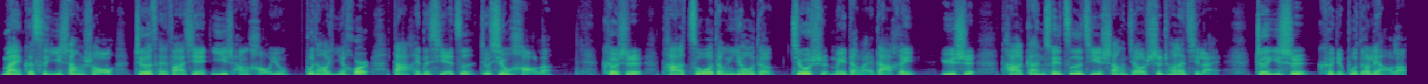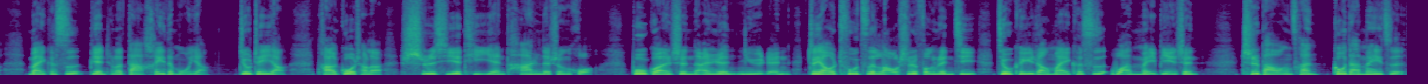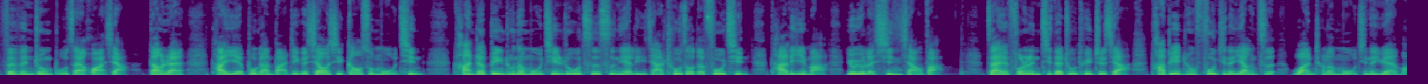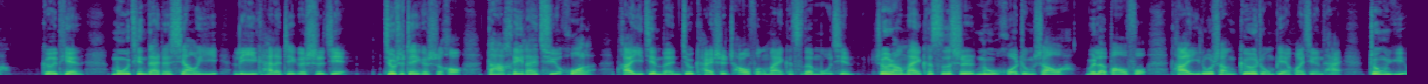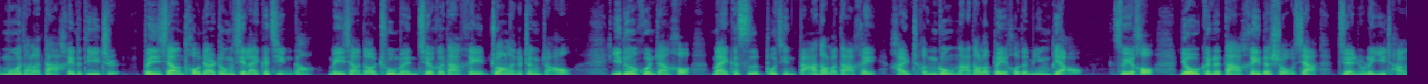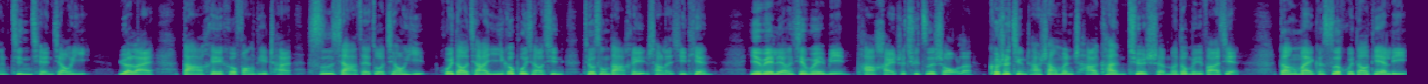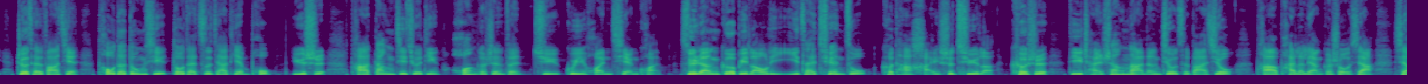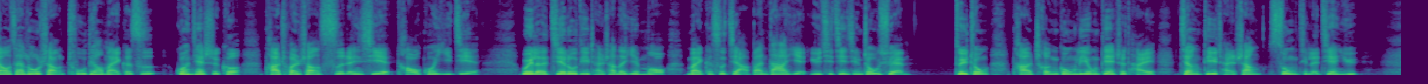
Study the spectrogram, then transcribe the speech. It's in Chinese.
麦克斯一上手，这才发现异常好用。不到一会儿，大黑的鞋子就修好了。可是他左等右等，就是没等来大黑。于是他干脆自己上脚试穿了起来。这一试可就不得了了，麦克斯变成了大黑的模样。就这样，他过上了试鞋体验他人的生活。不管是男人、女人，只要出自老式缝纫机，就可以让麦克斯完美变身。吃霸王餐、勾搭妹子，分分钟不在话下。当然，他也不敢把这个消息告诉母亲。看着病中的母亲如此思念离家出走的父亲，他立马又有了新想法。在缝纫机的助推之下，他变成父亲的样子，完成了母亲的愿望。隔天，母亲带着笑意离开了这个世界。就是这个时候，大黑来取货了。他一进门就开始嘲讽麦克斯的母亲，这让麦克斯是怒火中烧啊！为了报复，他一路上各种变换形态，终于摸到了大黑的地址。本想偷点东西来个警告，没想到出门却和大黑撞了个正着。一顿混战后，麦克斯不仅打倒了大黑，还成功拿到了背后的名表。随后又跟着大黑的手下卷入了一场金钱交易。原来大黑和房地产私下在做交易，回到家一个不小心就从大黑上了西天。因为良心未泯，他还是去自首了。可是警察上门查看，却什么都没发现。当麦克斯回到店里，这才发现偷的东西都在自家店铺。于是他当即决定换个身份去归还钱款。虽然隔壁老李一再劝阻，可他还是去了。可是地产商哪能就此罢休？他派了两个手下，想要在路上除掉麦克斯。关键时刻，他穿上死人鞋逃过一劫。为了揭露地产商的阴谋，麦克斯假扮大爷与其进行周旋。最终，他成功利用电视台将地产商送进了监狱。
